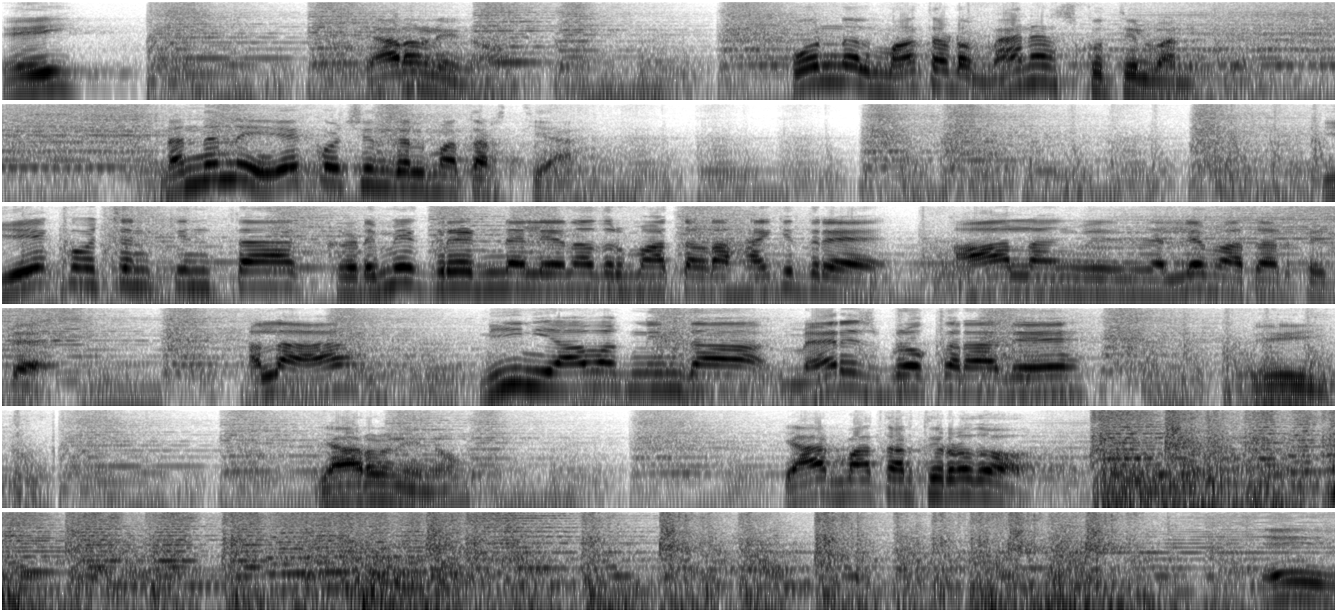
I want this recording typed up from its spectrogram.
ಏಯ್ ಯಾರೋ ನೀನು? ಫೋನ್ನಲ್ಲಿ ಮಾತಾಡೋ ಮ್ಯಾನರ್ಸ್ ಗೊತ್ತಿಲ್ವಾ ನಿಮಗೆ ನನ್ನನ್ನೇ ಏಕವಚನದಲ್ಲಿ ಮಾತಾಡ್ತೀಯಾ? ಏಕವಚನಕ್ಕಿಂತ ಕಡಿಮೆ ಗ್ರೇಡ್ನಲ್ಲಿ ಏನಾದರೂ ಮಾತಾಡೋ ಹಾಗಿದ್ರೆ ಆ ಲ್ಯಾಂಗ್ವೇಜ್ನಲ್ಲೇ ಮಾತಾಡ್ತಿದ್ದೆ. ಅಲ್ಲ ನೀನು ಯಾವಾಗನಿಂದ ಮ್ಯಾರೇಜ್ ಬ್ರೋಕರ್ ಆದೆ? ಏಯ್ ಯಾರೋ ನೀನು? ಯಾರು ಮಾತಾಡ್ತಿರೋದು? ಏಯ್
